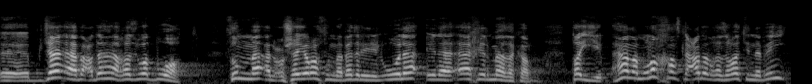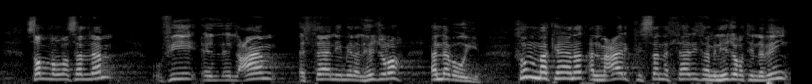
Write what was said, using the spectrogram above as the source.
آه، جاء بعدها غزوة بواط ثم العشيرة ثم بدر الأولى إلى آخر ما ذكر طيب هذا ملخص لعدد غزوات النبي صلى الله عليه وسلم في العام الثاني من الهجرة النبوية. ثم كانت المعارك في السنة الثالثة من هجرة النبي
